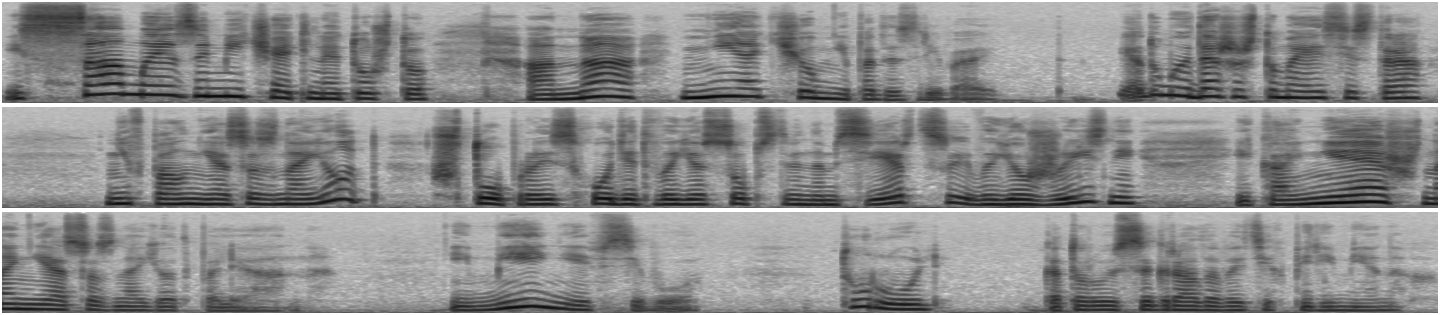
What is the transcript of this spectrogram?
и самое замечательное то, что она ни о чем не подозревает. Я думаю даже, что моя сестра не вполне осознает, что происходит в ее собственном сердце в ее жизни, и, конечно, не осознает Полианна. И менее всего ту роль, которую сыграла в этих переменах.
